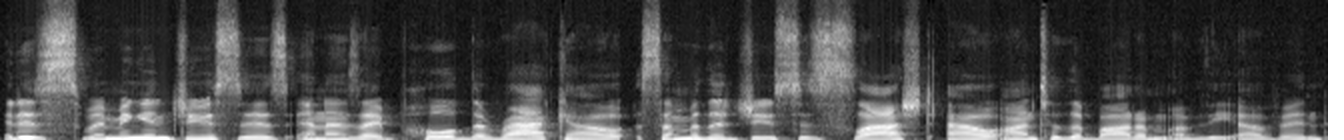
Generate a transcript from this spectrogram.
It is swimming in juices, and as I pulled the rack out, some of the juices slashed out onto the bottom of the oven.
